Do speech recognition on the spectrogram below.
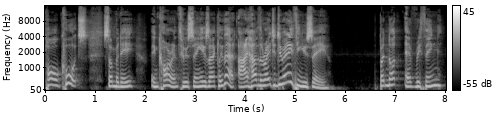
Paul quotes somebody in Corinth who is saying exactly that. I have the right to do anything you say. But not everything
